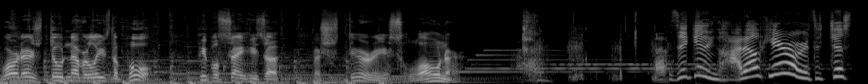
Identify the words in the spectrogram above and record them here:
Word is, dude never leaves the pool. People say he's a mysterious loner. Is it getting hot out here, or is it just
